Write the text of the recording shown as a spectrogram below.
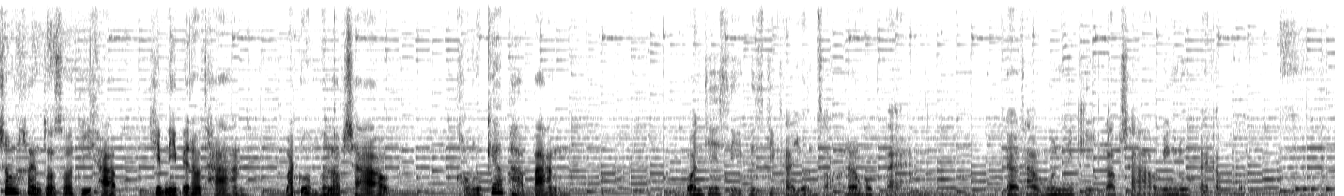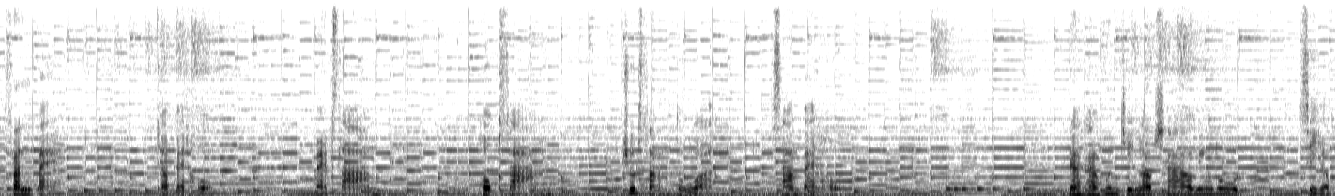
ช่องละคันตัวสวัสดีครับ คลิปนี้เป็นแนวทาง มัดรวมเพื่อรอบเช้า ของลูกแก้วผ่าปัง วันที่ 4 พฤศจิกายน 2568 แนวทางหุ้นนิกิรอบเช้าวิ่งรูดไปกับ 6 ฟัน 8 จอ86 83 63 ชุด 3 ตัว 386 แนวทางหุ้นจีนรอบเช้าวิ่งรูด4กับ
